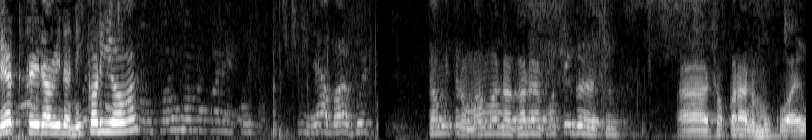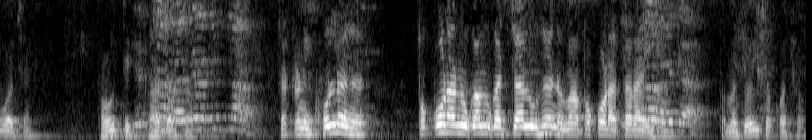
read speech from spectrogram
લેટ કર્યા વિના નીકળીએ હવે. તો મિત્રો મામાના ઘરે પહોંચી ગયો છું. આ છોકરાને મૂકવા આવ્યો છે. ભૌતિક ભાદર ચટણી ખોલે છે. પકોડાનું કામકાજ ચાલુ છે ને વા પકોડા તરાય છે. તમે જોઈ શકો છો.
